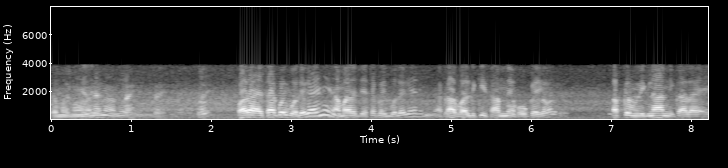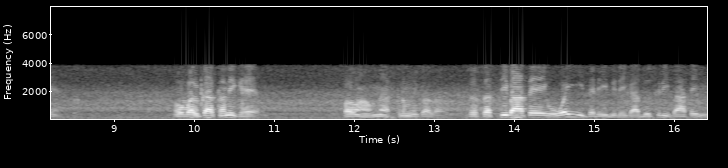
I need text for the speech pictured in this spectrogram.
समझ में और ऐसा कोई बोलेगा ही नहीं हमारे जैसा कोई बोलेगा नहीं। अका वर्ल्ड की सामने हो के अक्रम विज्ञान निकाला है। वो वर्ल्ड का कमिक है। पर हमने अक्रम निकाला। जो सच्ची बात है वही इधर ही मिलेगा दूसरी बात ही नहीं।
